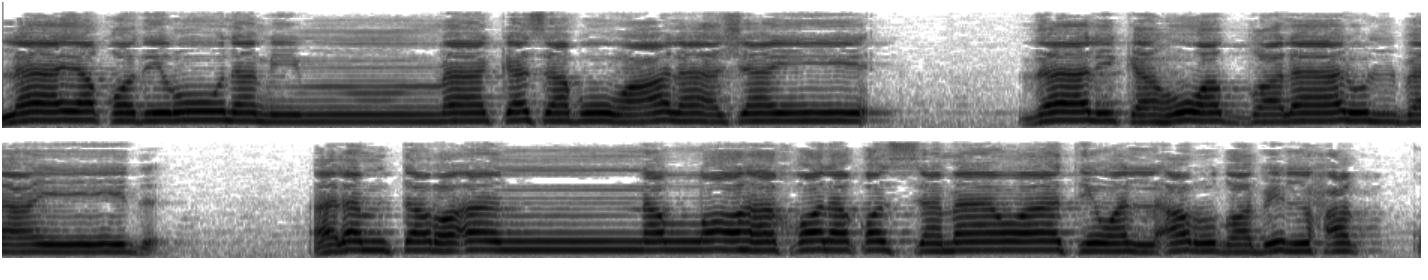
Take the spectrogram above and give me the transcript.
لا يقدرون مما كسبوا على شيء. ذلك هو الضلال البعيد. ألم تر أن الله خلق السماوات والأرض بالحق؟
